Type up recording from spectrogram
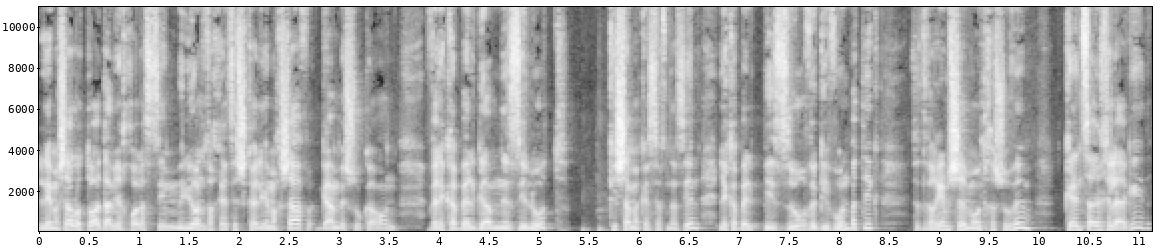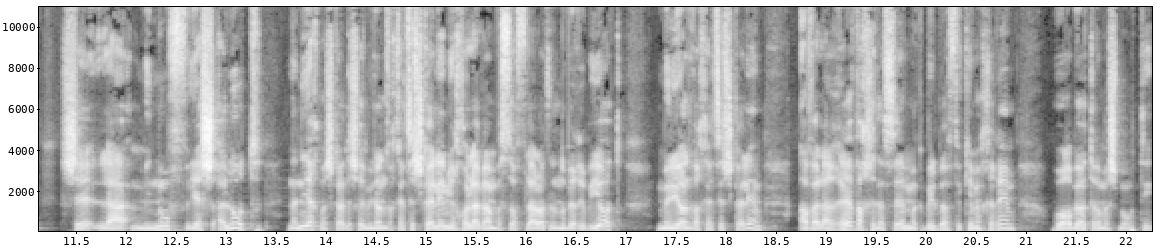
למשל אותו אדם יכול לשים מיליון וחצי שקלים עכשיו גם בשוק ההון ולקבל גם נזילות כי שם הכסף נזיל לקבל פיזור וגיוון בתיק. זה דברים שהם מאוד חשובים. כן צריך להגיד שלמינוף יש עלות. נניח משכנתה של מיליון וחצי שקלים יכולה גם בסוף לעלות לנו בריביות מיליון וחצי שקלים אבל הרווח שנעשה במקביל באפיקים אחרים הוא הרבה יותר משמעותי.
